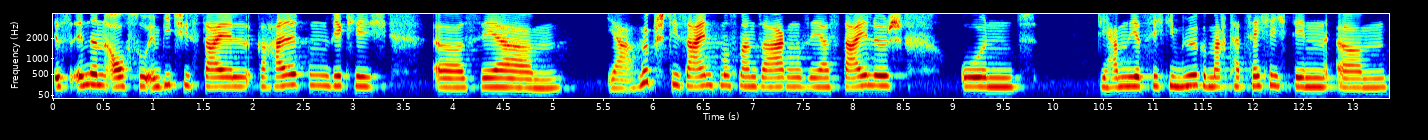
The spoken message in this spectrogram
ist innen auch so im Beachy-Style gehalten, wirklich äh, sehr ja, hübsch designt, muss man sagen, sehr stylisch und die haben jetzt sich die Mühe gemacht, tatsächlich den ähm,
